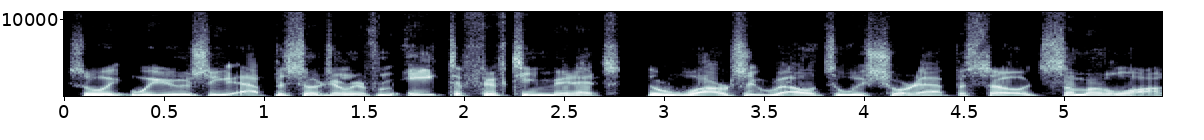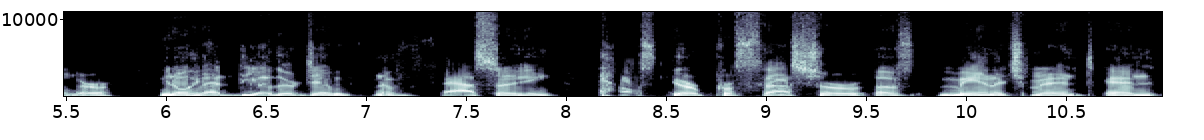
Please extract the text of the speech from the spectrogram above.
So we, we usually episodes anywhere from eight to 15 minutes. They're largely relatively short episodes. Some are longer. You know, we had the other day a fascinating healthcare professor of management and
